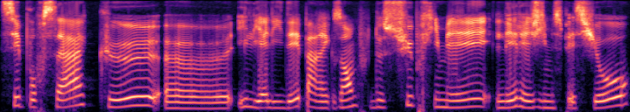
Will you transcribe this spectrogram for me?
C'est pour ça que euh, il y a l'idée, par exemple, de supprimer les régimes spéciaux,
